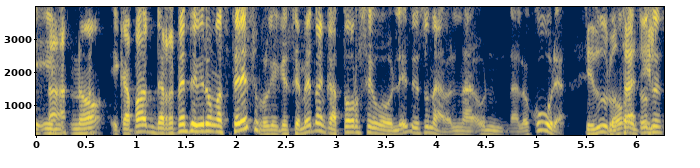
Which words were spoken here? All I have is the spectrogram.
y, ¿no? y capaz de repente vieron hacer eso, porque que se metan 14 goles es una, una, locura. Qué duro. O sea, Entonces,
